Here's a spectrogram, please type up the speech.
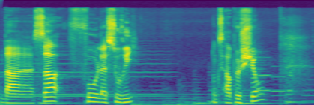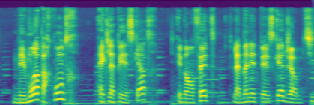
Bah ça, faut la souris. Donc c'est un peu chiant. Mais moi par contre, avec la PS4, et ben en fait, la manette PS4, j'ai un petit,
